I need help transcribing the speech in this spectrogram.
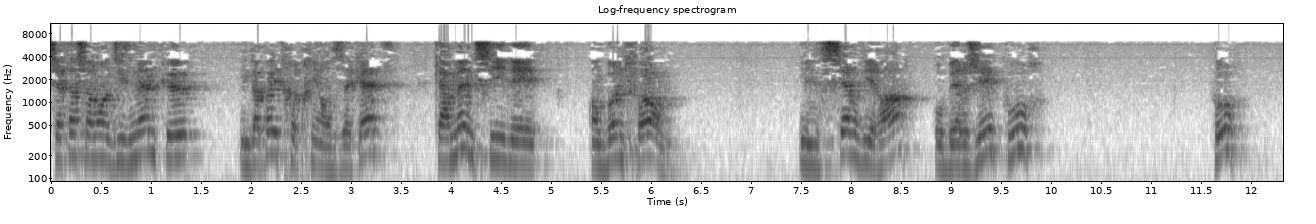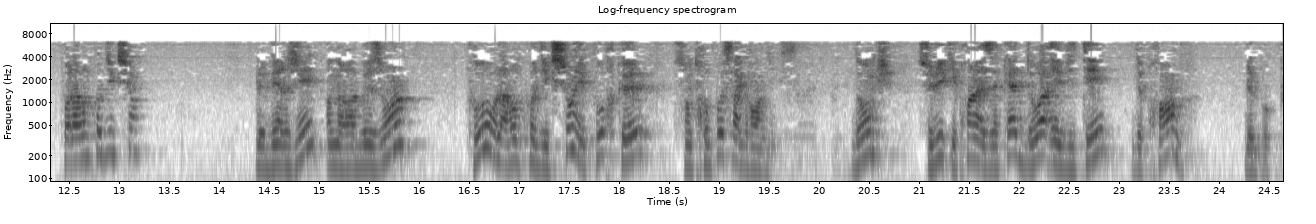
Certains savants disent même qu'il ne doit pas être pris en zakat, car même s'il est en bonne forme, il servira au berger pour, pour, pour la reproduction. Le berger en aura besoin pour la reproduction et pour que son troupeau s'agrandisse. Donc, celui qui prend la zakat doit éviter de prendre le bouc.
